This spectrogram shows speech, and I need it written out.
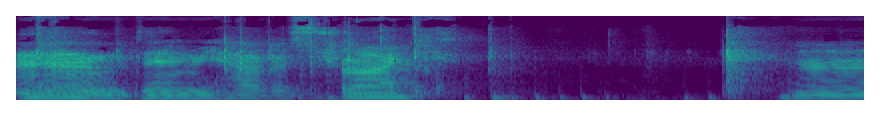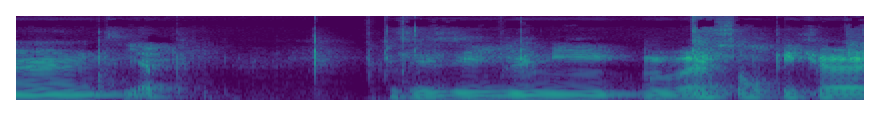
and then we have a struct and yep. This is the universal picker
